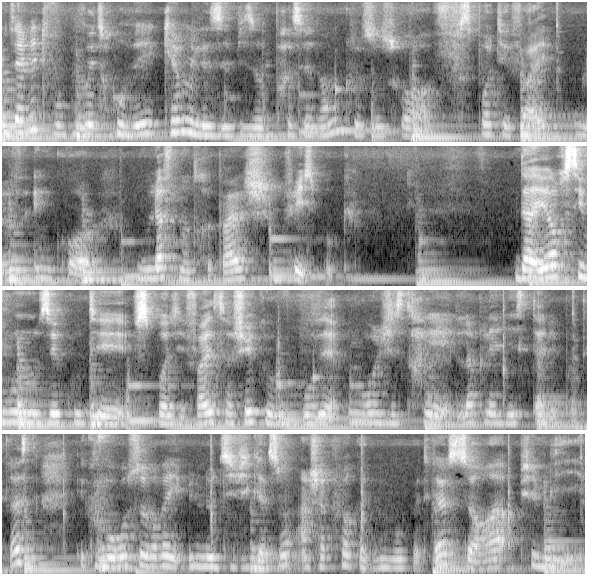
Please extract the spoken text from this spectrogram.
Au Talit, vous pouvez trouver comme les épisodes précédents, que ce soit Spotify, Love Encore ou Love notre page Facebook. D'ailleurs, si vous nous écoutez Spotify, sachez que vous pouvez enregistrer la playlist les podcasts et que vous recevrez une notification à chaque fois qu'un nouveau podcast sera publié.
